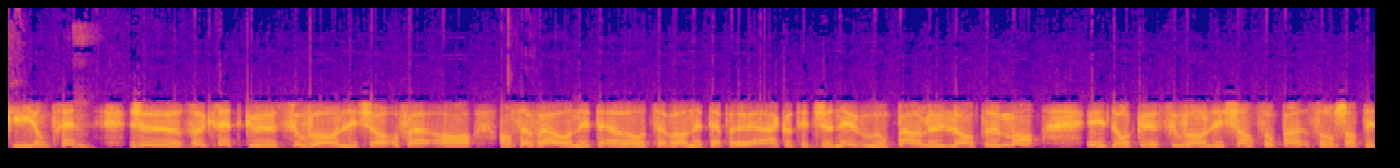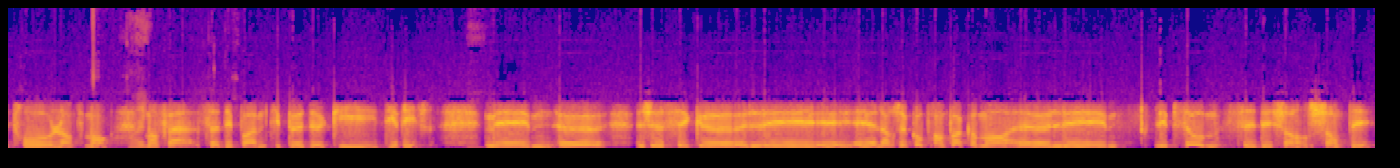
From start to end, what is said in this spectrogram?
qui entraînent. Hmm. Je regrette que souvent les chants, enfin en en Savoie, on est en Haute-Savoie, on est un peu à côté de Genève où on parle lentement et donc euh, souvent les chants sont pas sont chantés trop lentement. Mais enfin, ça dépend un petit peu de qui dirige. Mais euh, je sais que les et alors je comprends pas comment euh, les les psaumes, c'est des chants chantés.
